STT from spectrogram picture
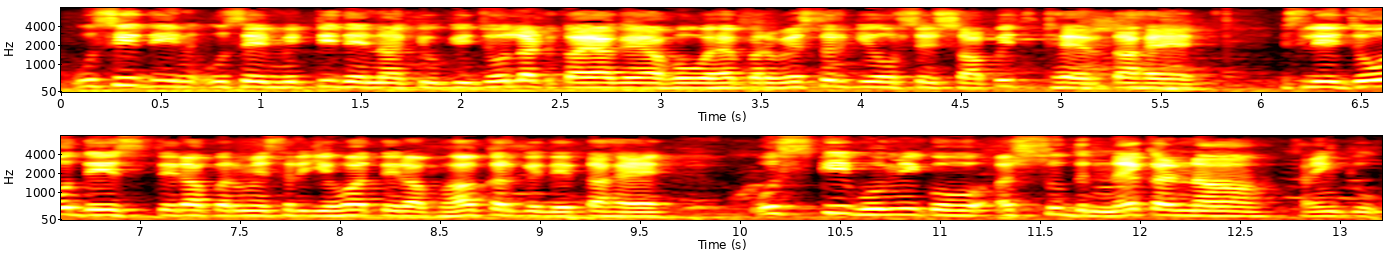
उसी दिन उसे मिट्टी देना क्योंकि जो लटकाया गया हो वह परमेश्वर की ओर से शापित ठहरता है। इसलिए जो देश तेरा परमेश्वर यह तेरा भाग करके देता है उसकी भूमि को अशुद्ध न करना। Thank you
